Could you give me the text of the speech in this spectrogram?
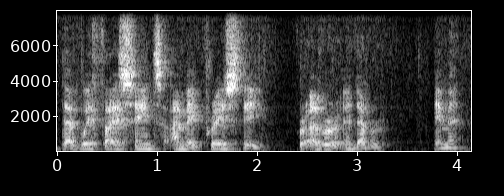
that with thy saints I may praise thee for ever and ever. Amen.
